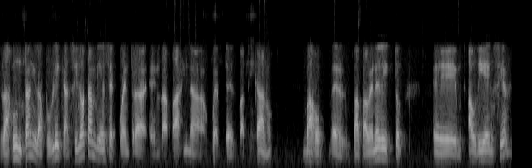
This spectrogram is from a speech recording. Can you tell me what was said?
la juntan y las publican, sino también se encuentra en la página web del Vaticano, bajo el Papa Benedicto, eh, audiencia,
